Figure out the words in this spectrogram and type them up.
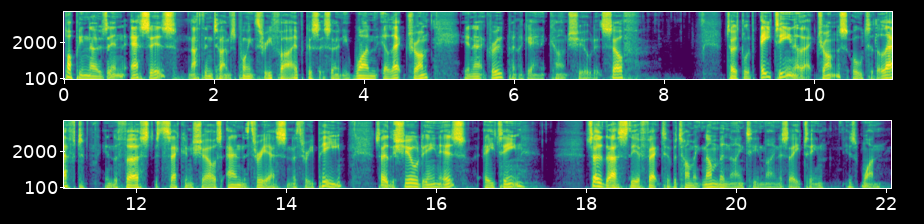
Popping those in, S is nothing times 0.35 because there's only one electron in that group and again it can't shield itself. Total of 18 electrons all to the left in the first, second shells and the 3s and the 3p. So the shielding is 18. So thus the effective atomic number 19 minus 18 is 1.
